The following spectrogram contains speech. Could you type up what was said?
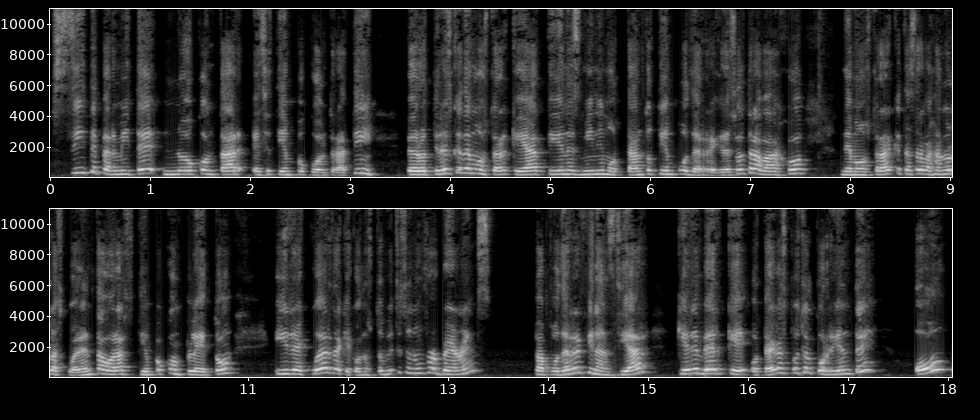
sí te permite no contar ese tiempo contra ti pero tienes que demostrar que ya tienes mínimo tanto tiempo de regreso al trabajo, demostrar que estás trabajando las 40 horas tiempo completo y recuerda que cuando estuviste en un forbearance, para poder refinanciar, quieren ver que o te hagas puesto al corriente o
